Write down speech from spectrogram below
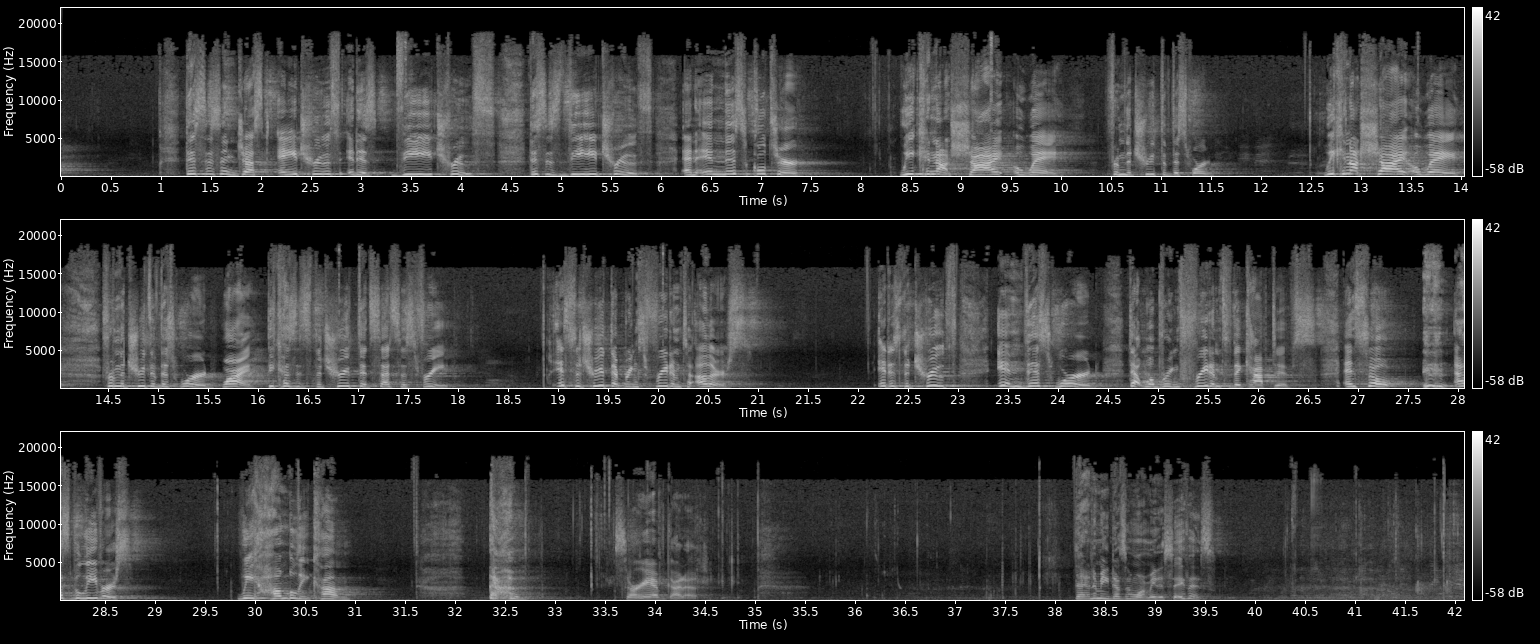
This isn't just a truth, it is the truth. This is the truth. And in this culture, we cannot shy away from the truth of this word. We cannot shy away from the truth of this word. Why? Because it's the truth that sets us free. It's the truth that brings freedom to others. It is the truth in this word that will bring freedom to the captives. And so, as believers, we humbly come. Sorry, I've got a. The enemy doesn't want me to say this.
